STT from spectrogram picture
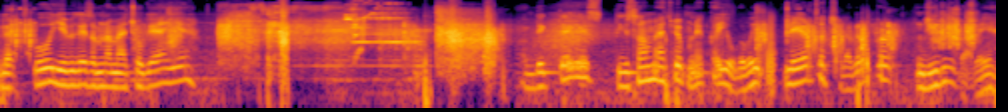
लेट्स गो ये भी गए अपना मैच हो गया है ये। अब देखते हैं कि तीसरा मैच भी अपने का ही होगा भाई। प्लेयर तो अच्छा लग रहा है, पर जीत नहीं पा रहे हैं।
